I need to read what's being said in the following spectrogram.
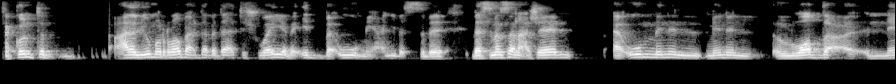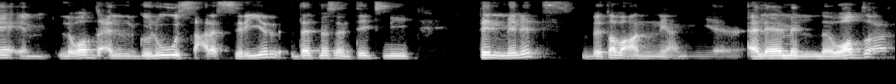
فكنت على اليوم الرابع ده بدأت شوية بقيت بقوم يعني بس ب... بس مثلا عشان أقوم من ال... من ال... الوضع النائم لوضع الجلوس على السرير that مثلا takes me 10 minutes طبعا يعني ألام الوضع.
